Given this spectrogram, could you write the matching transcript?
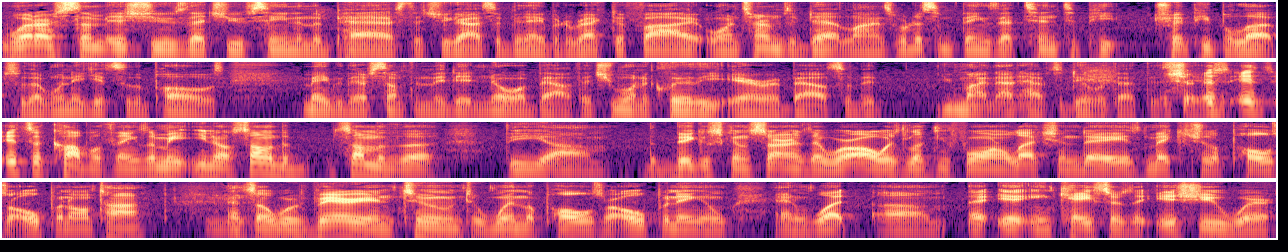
What are some issues that you've seen in the past that you guys have been able to rectify? Or in terms of deadlines, what are some things that tend to pe- trip people up so that when they get to the polls, maybe there's something they didn't know about that you want to clear the air about so that you might not have to deal with that this sure. year? It's, it's, it's, a couple things. I mean, you know, some of the some of the the um, the biggest concerns that we're always looking for on election day is making sure the polls are open on time. Mm-hmm. And so we're very in tune to when the polls are opening and, and what, um, in case there's an issue where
